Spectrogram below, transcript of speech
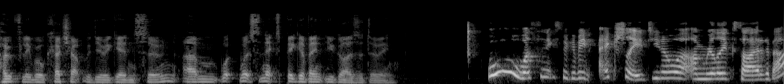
hopefully, we'll catch up with you again soon. Um, what, what's the next big event you guys are doing? Oh, what's the next big event? Actually, do you know what I'm really excited about?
